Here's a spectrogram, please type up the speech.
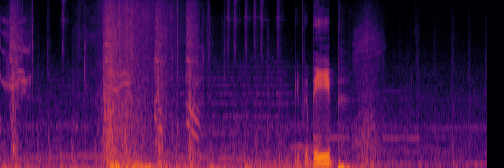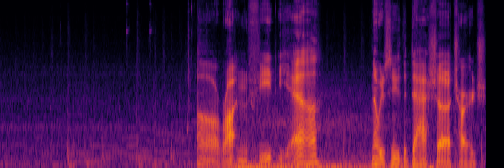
beep, beep, beep. Oh, rotten feet, yeah. Now we just need the dash uh, charge.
